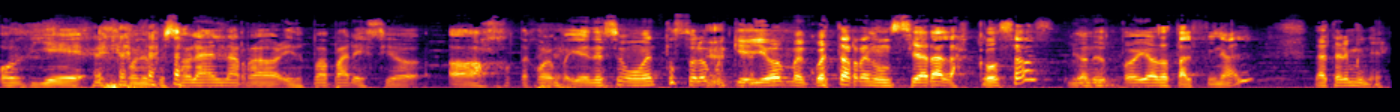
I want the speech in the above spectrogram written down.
odié es que cuando empezó a hablar el narrador y después apareció, oh, te juro, y en ese momento solo porque yo me cuesta renunciar a las cosas, y donde estoy hasta el final, la terminé.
